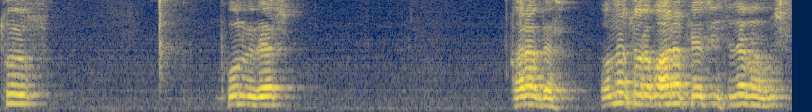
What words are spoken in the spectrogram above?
Tuz, pul biber, karabiber. Ondan sonra baharat tercihi size kalmış.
